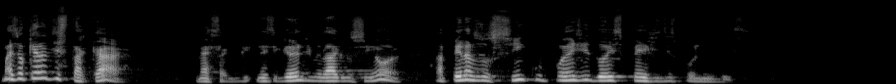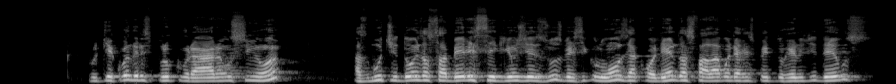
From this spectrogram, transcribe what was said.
Mas eu quero destacar, nessa, nesse grande milagre do Senhor, apenas os cinco pães e dois peixes disponíveis. Porque quando eles procuraram o Senhor, as multidões, ao saberem, seguiam Jesus, versículo 11, acolhendo-as, falavam-lhe a respeito do reino de Deus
